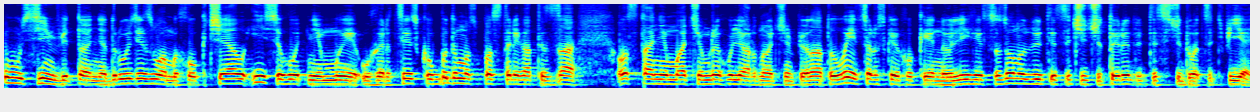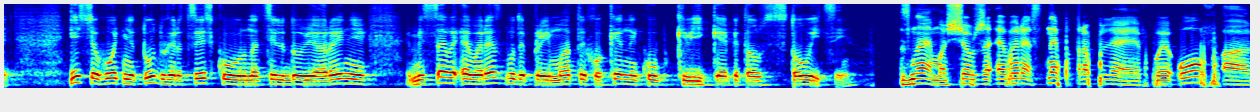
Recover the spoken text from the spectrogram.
Усім вітання, друзі! З вами Хокчел. І сьогодні ми у Герциску будемо спостерігати за останнім матчем регулярного чемпіонату Вейцерської хокейної ліги сезону 2004-2025. І сьогодні тут, в Герциску, на цій льодовій арені, місцевий Еверест буде приймати хокейний клуб Квій Кепітал столиці. Знаємо, що вже Еверест не потрапляє в плей-офф, а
